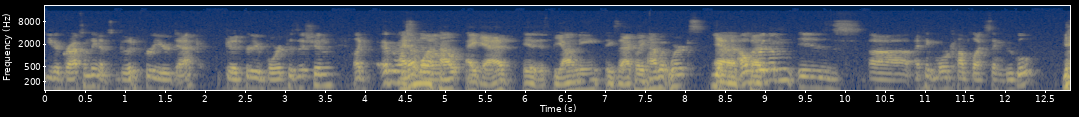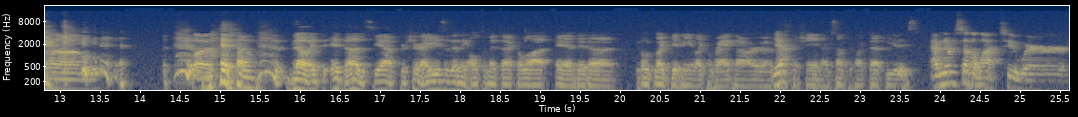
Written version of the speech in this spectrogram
either grab something that's good for your deck, good for your board position. Like every once I don't in a know while, how. I yeah, it is beyond me exactly how it works. yeah, uh, the algorithm is uh, I think more complex than Google. um, but- But, um, no, it it does. Yeah, for sure. I use it in the ultimate deck a lot, and it uh it'll like give me like a Ragnar or a Yeah. Machine or something like that to use. I've noticed that a Um, lot too, where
